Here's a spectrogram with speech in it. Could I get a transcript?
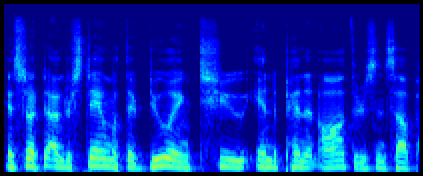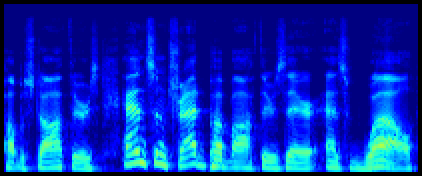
and start to understand what they're doing to independent authors and self published authors and some TradPub authors there as well.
